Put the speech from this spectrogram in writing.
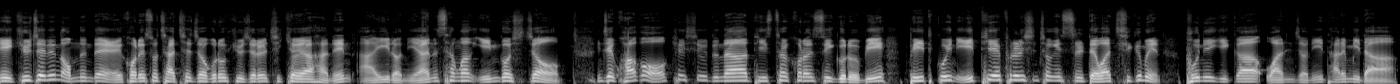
이 규제는 없는데 거래소 자체적으로 규제를 지켜야 하는 아이러니한 상황인 것이죠. 이제 과거 캐시우드 나 디지털 커런시 그룹이 비트코인 ETF를 신청했을 때와 지금은 분위기가 완전히 다릅니다.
